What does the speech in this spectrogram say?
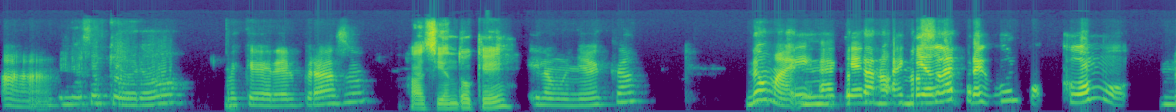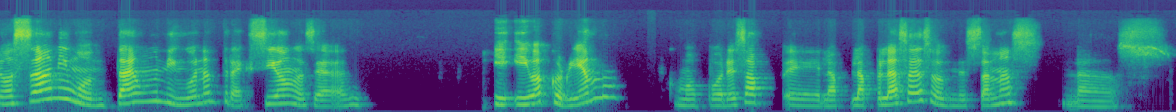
Ah, No se quebró. me quebré el brazo ¿Haciendo qué? y la muñeca. No, ma, Sí, n- ¿a o quién, sea, no, a no quién sabe- le pregunto? ¿Cómo? no estaba ni montando ninguna atracción, o sea, iba corriendo como por esa, eh, la, la plaza esa donde están las, las,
